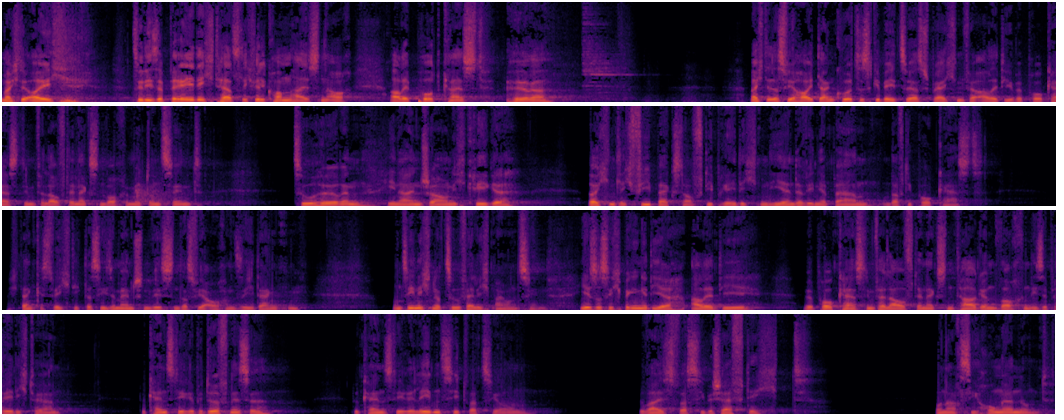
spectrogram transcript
möchte euch zu dieser Predigt herzlich willkommen heißen, auch alle Podcast-Hörer. Ich möchte, dass wir heute ein kurzes Gebet zuerst sprechen für alle, die über Podcast im Verlauf der nächsten Woche mit uns sind. Zuhören, hineinschauen. Ich kriege wöchentlich Feedbacks auf die Predigten hier in der Vignette Bern und auf die Podcasts. Ich denke, es ist wichtig, dass diese Menschen wissen, dass wir auch an sie denken und sie nicht nur zufällig bei uns sind. Jesus, ich bringe dir alle, die über Podcast im Verlauf der nächsten Tage und Wochen diese Predigt hören. Du kennst ihre Bedürfnisse, du kennst ihre Lebenssituation, du weißt, was sie beschäftigt, wonach sie hungern und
